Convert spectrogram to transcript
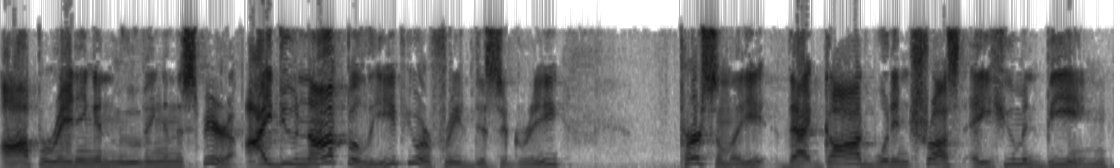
operating and moving in the Spirit. I do not believe, you are free to disagree, personally, that God would entrust a human being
